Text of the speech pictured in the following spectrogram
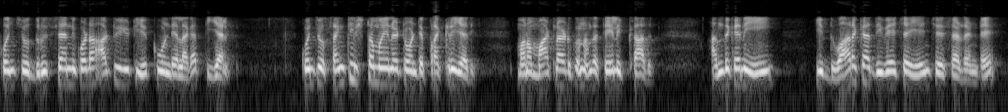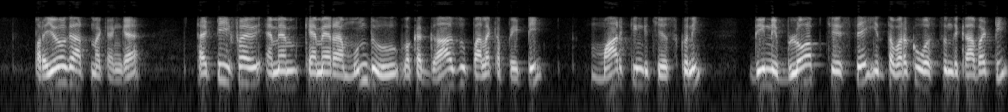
కొంచెం దృశ్యాన్ని కూడా అటు ఇటు ఎక్కువ ఉండేలాగా తీయాలి. కొంచెం సంక్లిష్టమైనటువంటి ప్రక్రియ అది. మనం మాట్లాడుకున్నంత తేలిక కాదు. అందుకని ఈ ద్వారకా దివేచ ఏం చేశాడంటే ప్రయోగాత్మకంగా థర్టీ ఫైవ్ ఎంఎం కెమెరా ముందు ఒక గాజు పలక పెట్టి మార్కింగ్ చేసుకుని దీన్ని బ్లో అప్ చేస్తే ఇంతవరకు వస్తుంది కాబట్టి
